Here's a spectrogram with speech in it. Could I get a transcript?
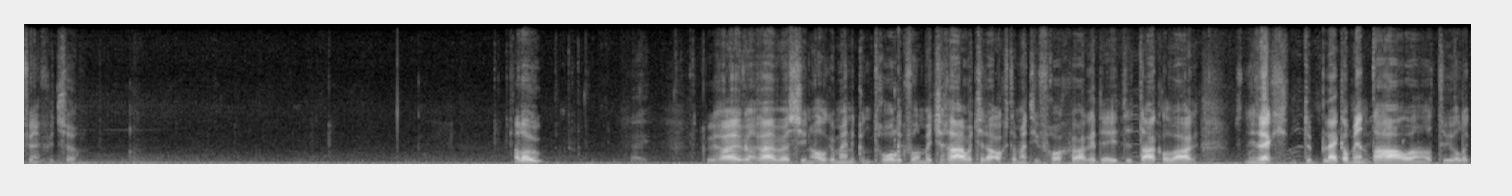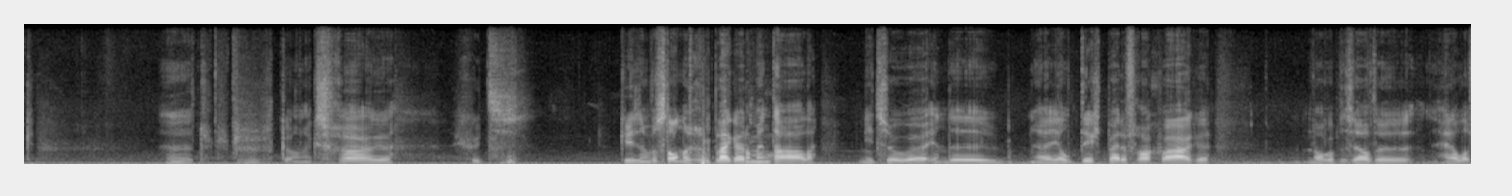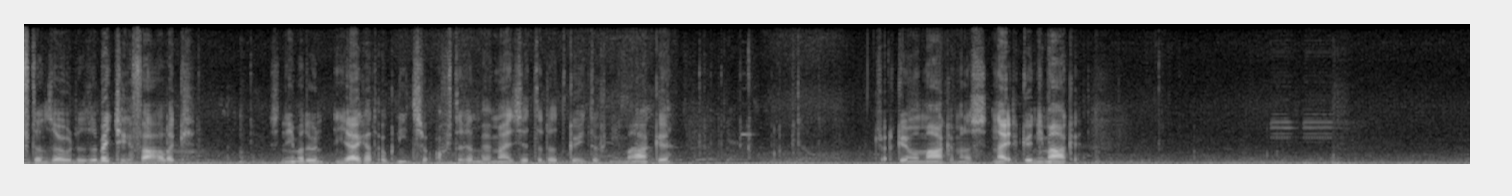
Vind het goed zo. Hallo. Ik wil rijden, rijbewijs zien, algemene controle. Ik vond het een beetje raar wat je daarachter met die vrachtwagen deed, de takelwagen. Het is niet echt de plek om in te halen natuurlijk. Eh, kan niks vragen. Goed. Kies een verstandigere plek uit om in te halen. Niet zo eh, in de ja, heel dicht bij de vrachtwagen. Nog op dezelfde helft en zo. Dat is een beetje gevaarlijk. Dus niet meer doen. Jij gaat ook niet zo achterin bij mij zitten. Dat kun je toch niet maken. Dat kun je wel maken, maar dat is... Nee, dat kun je niet maken.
